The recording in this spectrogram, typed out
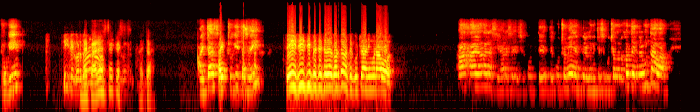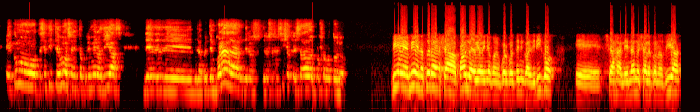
¿Chucky? Sí, se cortó. Me parece que. Ahí está. Ahí estás, Ahí. Chucky, ¿estás ahí? Sí, sí, sí, pensé que se había cortado, no se escuchaba ninguna voz. Ah, ah, ahora sí, ahora se- se- te, te escucho bien, espero que me estés escuchando mejor. Te preguntaba, eh, ¿cómo te sentiste vos en estos primeros días de, de- de- de la pretemporada, de los, de los ejercicios que les ha dado el profe Rotolo? Bien, bien, nosotros ya, Pablo había venido con el cuerpo técnico al Dirico, eh, ya al enano ya lo conocía,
